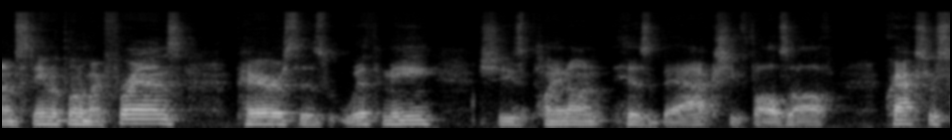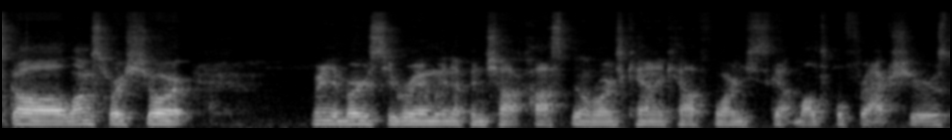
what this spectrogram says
I'm staying with one of my friends. Paris is with me. She's playing on his back. She falls off, cracks her skull. Long story short, we're in the emergency room. We end up in CHOC Hospital in Orange County, California. She's got multiple fractures,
